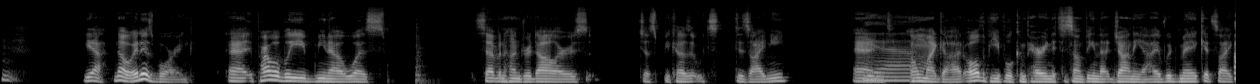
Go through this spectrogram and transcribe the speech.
Hmm. Yeah, no, it is boring. Uh, it probably, you know, was seven hundred dollars just because it was designy. And oh Yeah. oh my god, all the people comparing it to something that Jony Ive would make. It's like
